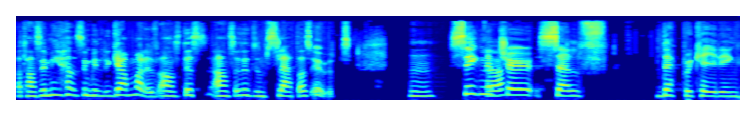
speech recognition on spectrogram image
Att han ser, han ser mindre gammal ut, ansiktet, liksom slätas ut. Signature self-deprecating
